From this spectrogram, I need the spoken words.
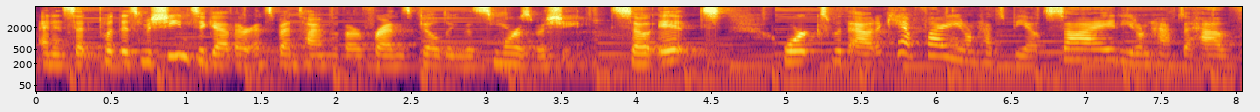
and instead put this machine together and spend time with our friends building the s'mores machine. So it works without a campfire. You don't have to be outside. You don't have to have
